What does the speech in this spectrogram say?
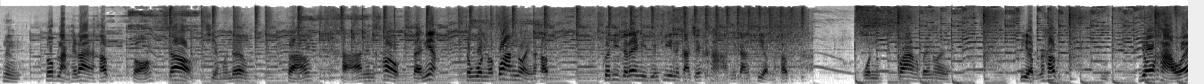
1. รวบหลังให้ได้นะครับ 2. 9เฉียงเหมือนเดิม 3. ขาหนึ่งเข้า แต่เนี่ยจะวนมากว้างหน่อยนะครับ เพื่อที่จะได้มีพื้นที่ในการใช้ขาในการเสียบนะครับ วนกว้างไปหน่อย เสียบนะครับ ย่อขาไว้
